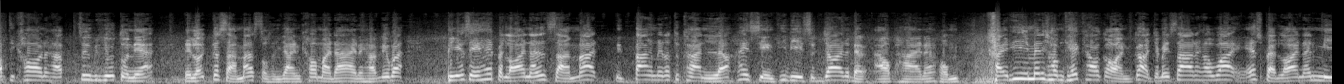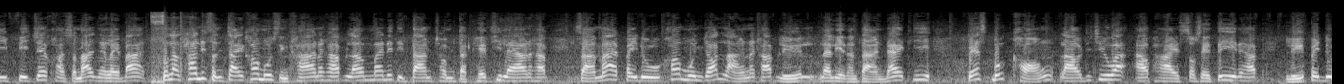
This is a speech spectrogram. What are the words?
optical นะครับ ซึ่งวิทยุตัวเนี้ยในรถก็สามารถส่งสัญญาณเข้ามาได้นะครับ เรียกว่า PSA ให้800 นั้นสามารถติดตั้งในรถทุกคัน แล้วให้เสียงที่ดีสุดยอดในแบบ Alpine นะครับผม ใครที่ไม่ได้ชมเทสคราวก่อน ก็อาจจะไม่ทราบนะครับว่า S800 นั้นมีฟีเจอร์ความสามารถอย่างไรบ้างสำหรับท่านที่สนใจข้อมูลสินค้านะครับแล้วไม่ได้ติดตามชมจากเทสที่แล้วนะครับ สามารถไปดูข้อมูลย้อนหลังนะครับหรือรายละเอียดต่างๆ ได้ที่ Facebook ของเราที่ชื่อว่า Alpine Society นะครับหรือไปดู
